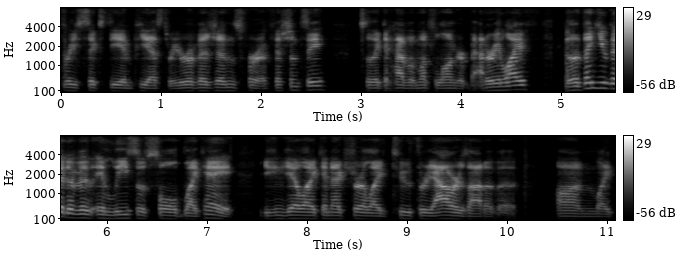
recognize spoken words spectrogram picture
360 and PS3 revisions for efficiency, so they could have a much longer battery life. Because I think you could have at at least have sold like, hey, you can get like an extra like two three hours out of it on like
